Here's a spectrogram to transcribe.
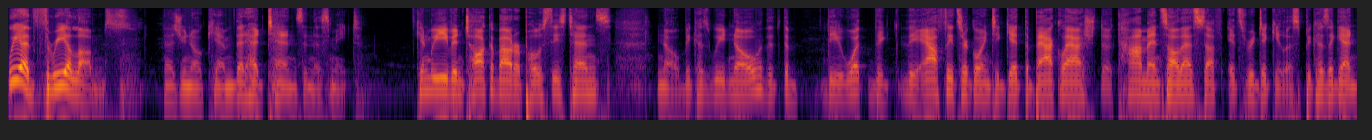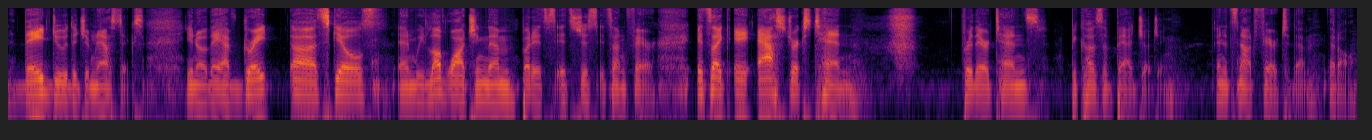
We had three alums, as you know, Kim, that had tens in this meet. Can we even talk about or post these tens? No, because we know that the the what the the athletes are going to get, the backlash, the comments, all that stuff, it's ridiculous because again, they do the gymnastics. You know, they have great uh, skills and we love watching them, but it's it's just it's unfair. It's like a asterisk ten for their tens because of bad judging and it's not fair to them at all.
